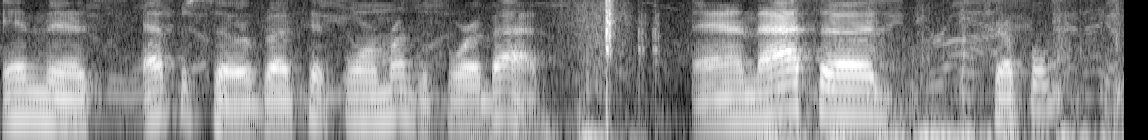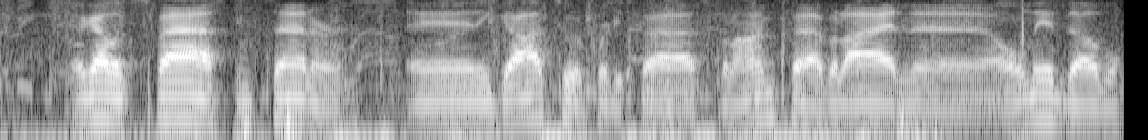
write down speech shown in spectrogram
in this episode, but I've hit four home runs at four at-bats. And that's a triple. That guy looks fast in center, and he got to it pretty fast, but I'm fat, but I nah, only a double.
